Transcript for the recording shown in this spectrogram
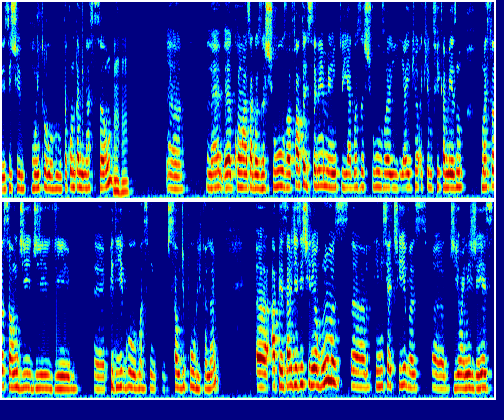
existe muito, muita contaminação uhum. É, né, é, com as águas da chuva, falta de saneamento e águas da chuva, e aí aquilo fica mesmo uma situação de, de, de é, perigo de saúde pública, né? Uh, apesar de existirem algumas uh, iniciativas uh, de ONGs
